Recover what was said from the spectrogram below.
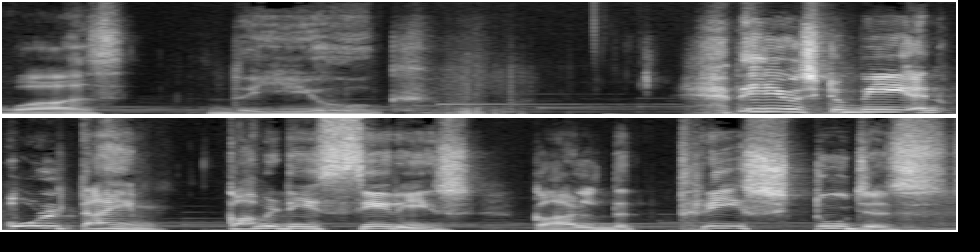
was the yoga. There used to be an old time comedy series called The Three Stooges.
